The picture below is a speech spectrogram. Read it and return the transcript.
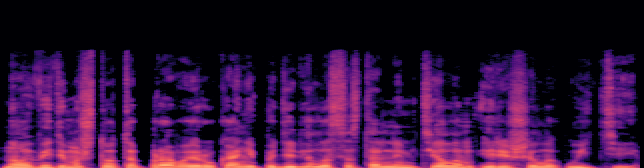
Но, видимо, что-то правая рука не поделила с остальным телом и решила уйти.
